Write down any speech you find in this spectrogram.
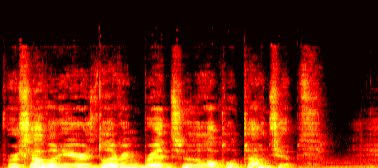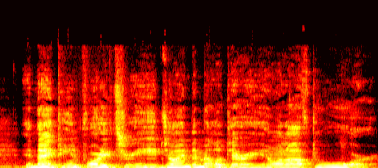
for several years, delivering bread through the local townships. In 1943, he joined the military and went off to war.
